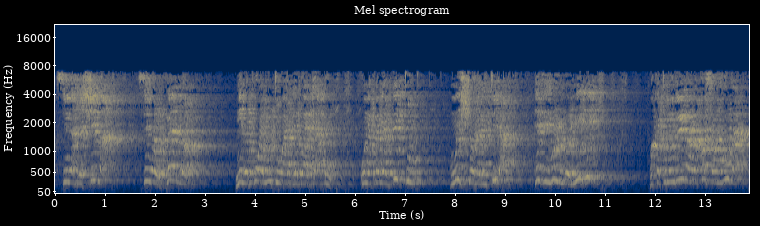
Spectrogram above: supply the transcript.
sina heshima sina upendo. Nimekuwa mtu wa ajabu ajabu. Unafanya vitu mwisho unajutia hivi huyu ndio mimi wakati mwingine unakosa huruma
